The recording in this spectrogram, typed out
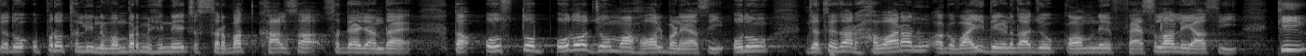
ਜਦੋਂ ਉੱਪਰੋਂ ਥੱਲੀ ਨਵੰਬਰ ਮਹੀਨੇ 'ਚ ਸਰਬੱਤ ਖਾਲਸਾ ਸੱਦਿਆ ਜਾਂਦਾ ਹੈ, ਤਾਂ ਉਸ ਤੋਂ ਉਦੋਂ ਜੋ ਮਾਹੌਲ ਬਣਿਆ ਸੀ, ਉਦੋਂ ਜਥੇਦਾਰ ਹਵਾਰਾ ਨੂੰ ਅਗਵਾਈ ਦੇਣ ਦਾ ਜੋ ਕੌਮ ਨੇ ਫੈਸਲਾ ਲਿਆ ਸੀ, ਕਿ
